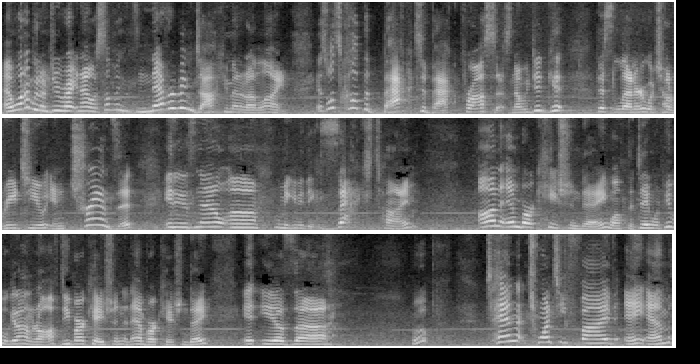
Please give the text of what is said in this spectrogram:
And what I'm going to do right now is something that's never been documented online, is what's called the back-to-back -back process. Now, we did get this letter, which I'll read to you in transit. It is now, uh, let me give you the exact time on embarkation day, well, the day when people get on and off, debarkation and embarkation day, it is, uh, whoop, 10.25 a.m.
